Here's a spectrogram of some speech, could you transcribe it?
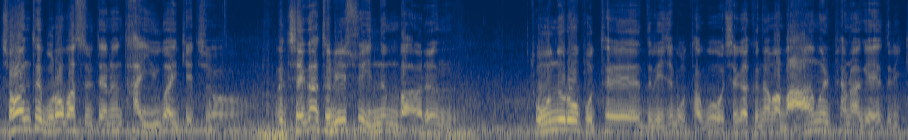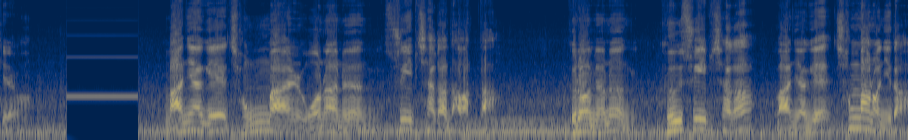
저한테 물어봤을 때는 다 이유가 있겠죠. 제가 드릴 수 있는 말은 돈으로 보태드리지 못하고 제가 그나마 마음을 편하게 해드릴게요. 만약에 정말 원하는 수입차가 나왔다. 그러면은 그 수입차가 만약에 천만 원이다.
